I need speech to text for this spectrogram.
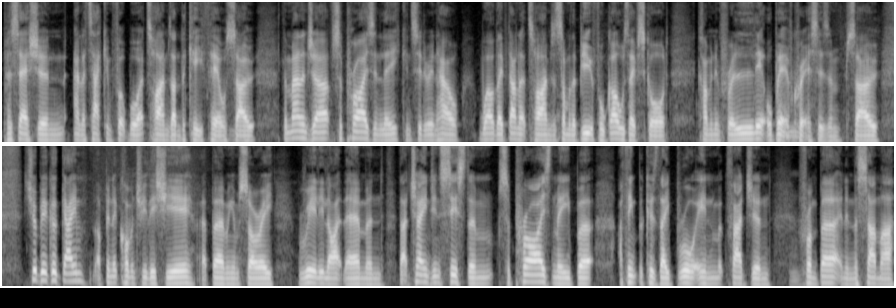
possession and attacking football at times under Keith Hill. So the manager, surprisingly, considering how well they've done at times and some of the beautiful goals they've scored, coming in for a little bit of mm. criticism. So should be a good game. I've been at Coventry this year at Birmingham. Sorry, really like them, and that change in system surprised me. But I think because they brought in McFadzean mm. from Burton in the summer.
